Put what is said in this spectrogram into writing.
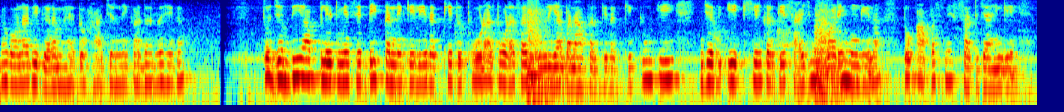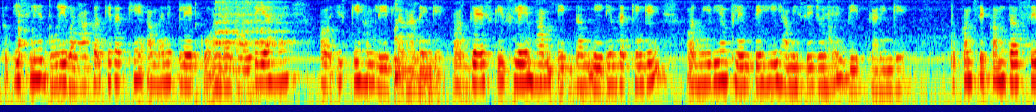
भगोना भी गर्म है तो हाथ जलने का डर रहेगा। तो जब भी आप प्लेट में से बेक करने के लिए रखें तो थोड़ा थोड़ा सा दूरियाँ बना करके रखें, क्योंकि जब एक खिल करके साइज़ में बड़े होंगे ना तो आपस में सट जाएँगे। तो इसलिए दूरी बना करके रखें। अब मैंने प्लेट को अंदर डाल दिया है और इसकी हम लीड लगा देंगे। और गैस की फ्लेम हम एकदम मीडियम रखेंगे और मीडियम फ्लेम पे ही हम इसे जो है बेक करेंगे। तो कम से कम 10 से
